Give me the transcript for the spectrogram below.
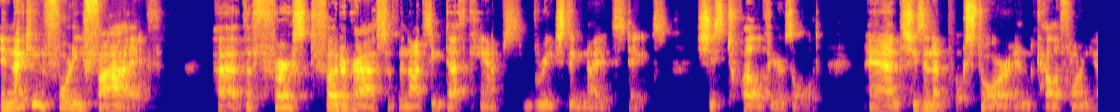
In 1945, uh, the first photographs of the Nazi death camps reached the United States. She's 12 years old, and she's in a bookstore in California,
